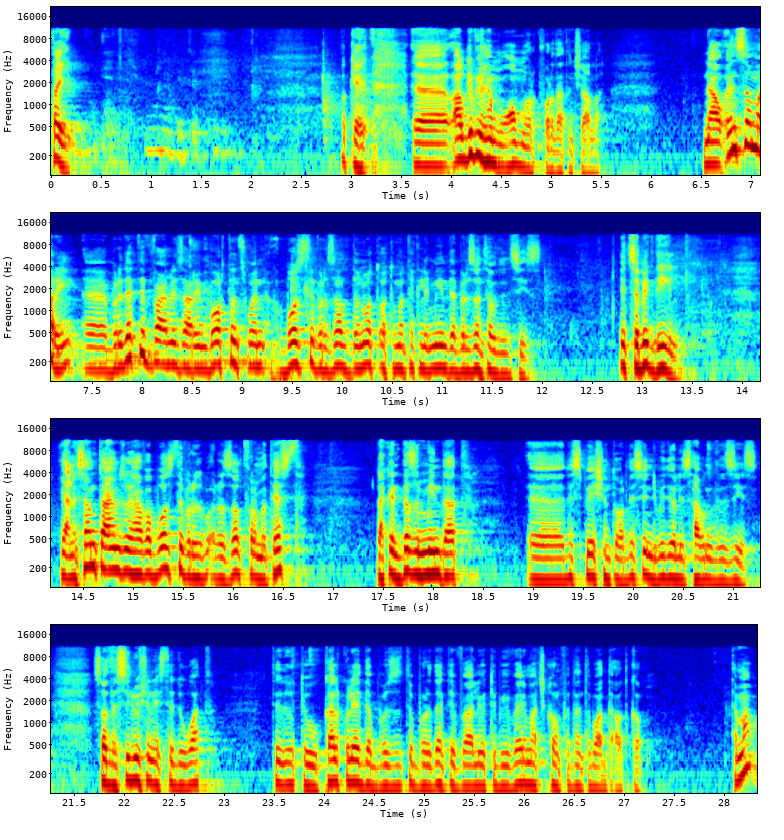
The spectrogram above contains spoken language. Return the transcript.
طيب Okay, uh, I'll give you him homework for that, inshallah. Now, in summary, uh, predictive values are important when positive results do not automatically mean the presence of the disease. It's a big deal. يعني sometimes we have a positive re- result from a test, like it doesn't mean that uh, this patient or this individual is having the disease. So the solution is to do what? To, to calculate the positive predictive value to be very much confident about the outcome. تمام?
